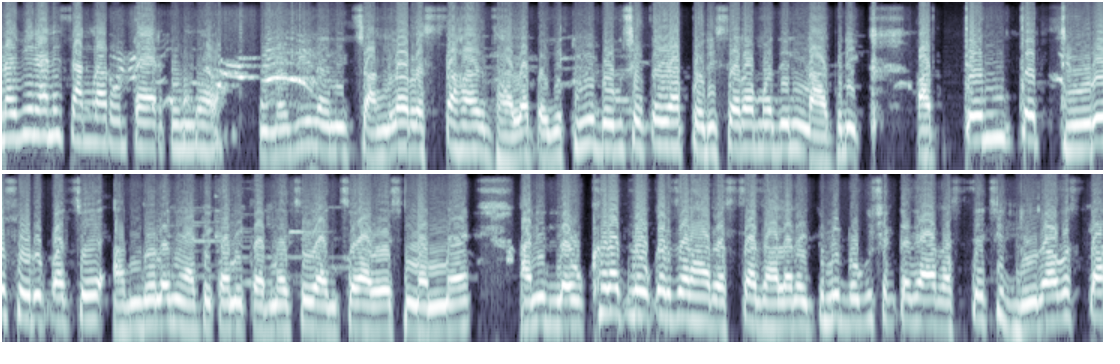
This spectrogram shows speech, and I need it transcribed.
नवीन आणि चांगला रोड तयार करून द्यावा नवीन आणि चांगला रस्ता हा झाला पाहिजे. तुम्ही बघू शकता या परिसरामधील नागरिक अत्यंत तीव्र स्वरूपाचे आंदोलन या ठिकाणी करण्याचे यांचं यावेळेस म्हणणं आहे. आणि लवकरात लवकर जर हा रस्ता झाला नाही तुम्ही बघू शकता या रस्त्याची दुरावस्था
